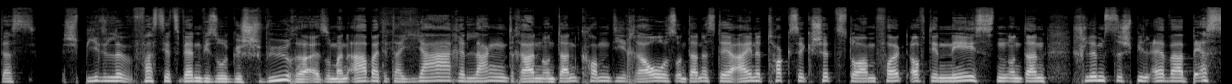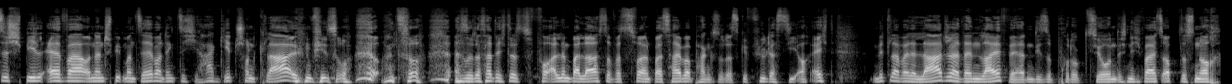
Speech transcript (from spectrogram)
dass Spiele fast jetzt werden wie so Geschwüre. Also man arbeitet da jahrelang dran und dann kommen die raus und dann ist der eine Toxic Shitstorm folgt auf den nächsten und dann schlimmstes Spiel ever, bestes Spiel ever und dann spielt man selber und denkt sich, ja, geht schon klar irgendwie so und so. Also das hatte ich das vor allem bei Last of Us 2 und bei Cyberpunk so das Gefühl, dass die auch echt mittlerweile larger than life werden, diese Produktion. Ich nicht weiß, ob das noch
